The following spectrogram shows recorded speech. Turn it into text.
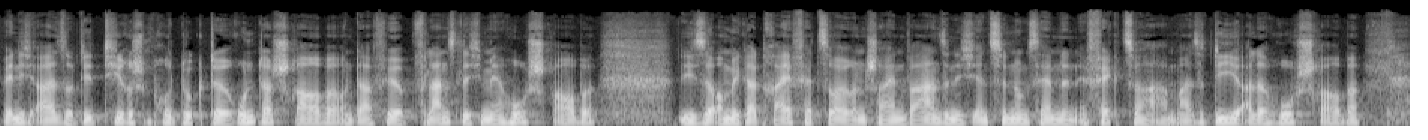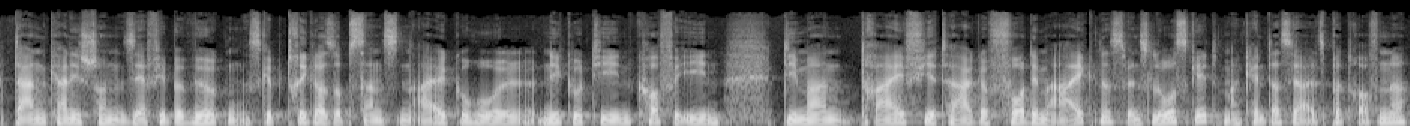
Wenn ich also die tierischen Produkte runterschraube und dafür pflanzlich mehr hochschraube, diese Omega-3-Fettsäuren scheinen wahnsinnig entzündungshemmenden Effekt zu haben. Also die alle hochschraube, dann kann ich schon sehr viel bewirken. Es gibt Triggersubstanzen, Alkohol, Nikotin, Koffein, die man drei, vier Tage vor dem Ereignis, wenn es losgeht, man kennt das ja als Betroffener,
